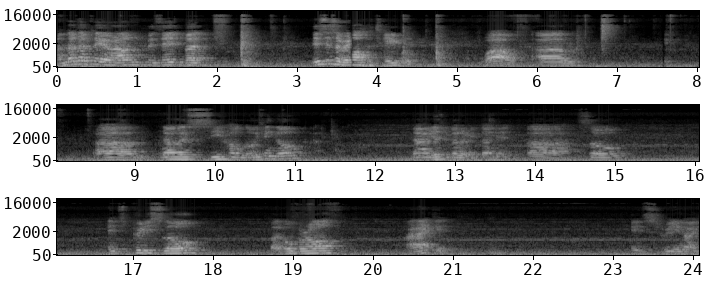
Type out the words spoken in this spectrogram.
I'm not gonna play around with it, but this is a oh, table. Wow. Um, um, now let's see how low it can go. Now I guess we're gonna return it. Uh, so it's pretty slow, but overall, I like it. It's really nice.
